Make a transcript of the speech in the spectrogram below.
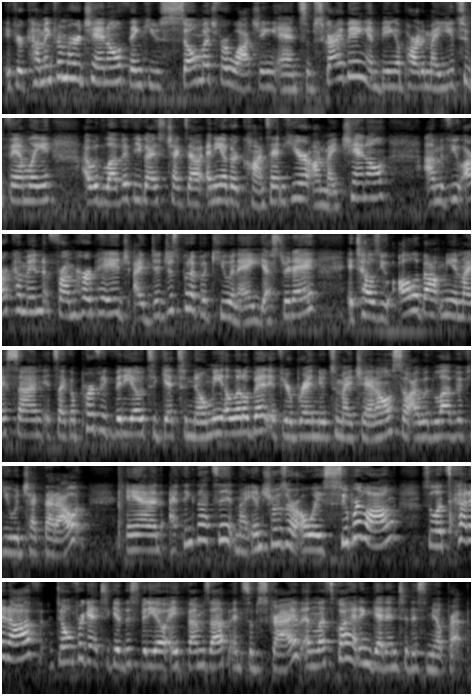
If you're coming from her channel, thank you so much for watching and subscribing and being a part of my YouTube family. I would love if you guys checked out any other content here on my channel. Um, if you are coming from her page, I did just put up a Q&A yesterday. It tells you all about me and my son. It's like a perfect video to get to know me a little bit if you're brand new to my channel. So I would love if you would check that out. And I think that's it. My intros are always super long. So let's cut it off. Don't forget to give this video a thumbs up and subscribe. And let's go ahead and get into this meal prep.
